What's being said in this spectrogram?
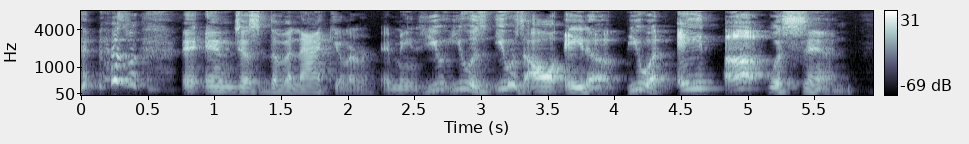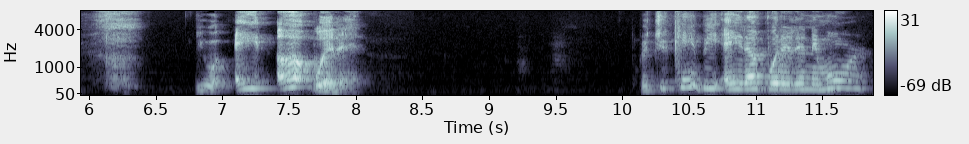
in just the vernacular, it means you you was you was all ate up. You were ate up with sin. You were ate up with it. But you can't be ate up with it anymore.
